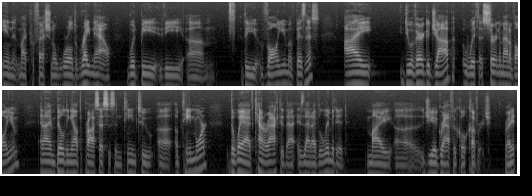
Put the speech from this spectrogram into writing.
in my professional world right now would be the um, the volume of business. I do a very good job with a certain amount of volume, and I am building out the processes and team to uh, obtain more. The way I've counteracted that is that I've limited my uh, geographical coverage. Right.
